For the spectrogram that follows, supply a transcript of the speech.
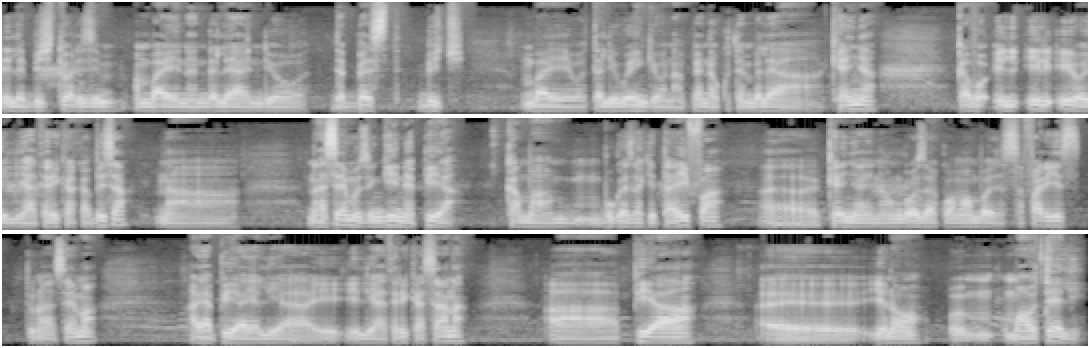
ile beach tourism ambaye inaendelea ndio the best beach ambaye watalii wengi wanapenda kutembelea Kenya. Kavo hiyo iliathirika kabisa, na, na sehemu zingine pia kama mbuga za kitaifa uh, Kenya inaongoza kwa mambo ya safaris, tunasema haya pia iliathirika sana. Uh, pia uh, you know, mahoteli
